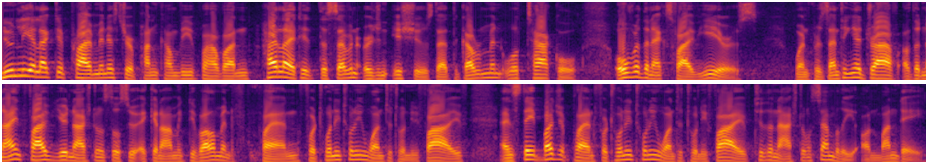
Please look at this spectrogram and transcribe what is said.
Newly elected Prime Minister Phankham Viphavanh highlighted the seven urgent issues that the government will tackle over the next five years when presenting a draft of the ninth five-year National Socio-Economic Development Plan for 2021 to 25 and State Budget Plan for 2021 to 25 to the National Assembly on Monday.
